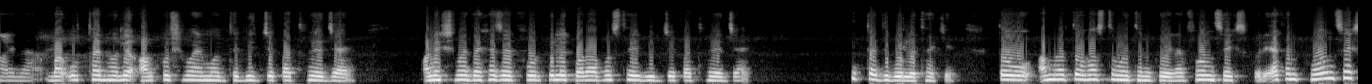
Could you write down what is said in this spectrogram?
হয় না বা উত্থান হলে অল্প সময়ের মধ্যে বীর্যপাত হয়ে যায় অনেক সময় দেখা যায় ফোর পেলে করা অবস্থায় বীর্যপাত হয়ে যায়, ইত্যাদি বলে থাকে। তো আমরা তো হস্তমৈথন করি না ফোন সেক্স করি। এখন ফোন সেক্স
